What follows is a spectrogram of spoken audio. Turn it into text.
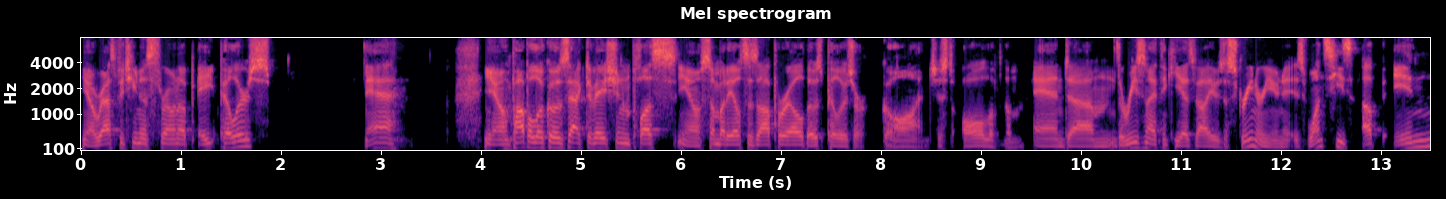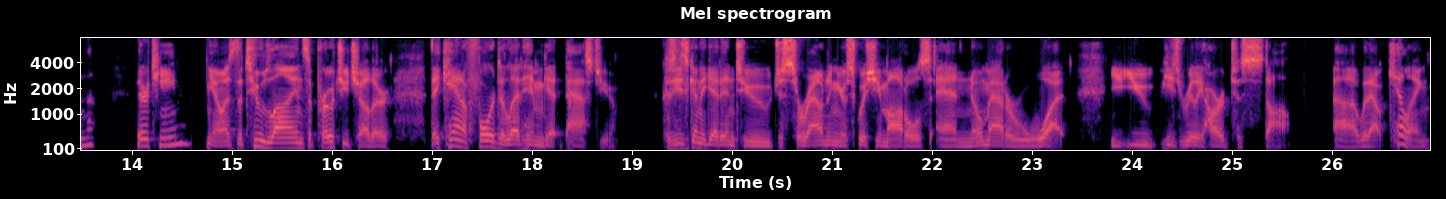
you know, Rasputina's thrown up eight pillars. Yeah. You know, Papa Loco's activation plus, you know, somebody else's Aporel, those pillars are gone, just all of them. And um, the reason I think he has value as a screener unit is once he's up in their team, you know, as the two lines approach each other, they can't afford to let him get past you because he's going to get into just surrounding your squishy models, and no matter what, you, you he's really hard to stop uh, without killing.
